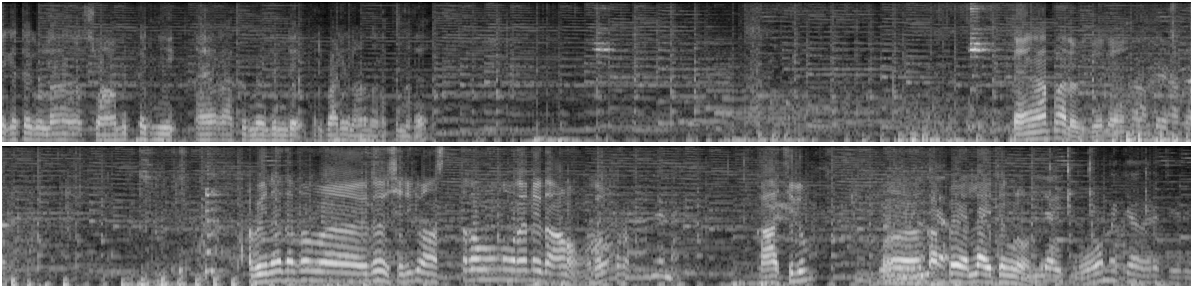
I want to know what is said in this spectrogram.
ഉച്ചക്കത്തേക്കുള്ള സ്വാമിക്കഞ്ഞി തയ്യാറാക്കുന്നതിന്റെ പരിപാടികളാണ് നടക്കുന്നത്. തേങ്ങാപ്പാൽ ഒഴിക്കും അല്ലേ? അപ്പൊ ഇതിനകത്തപ്പം ഇത് ശരിക്കും അസ്ത്രം എന്ന് പറയുന്ന ഇതാണോ? അതോ കാച്ചിലും കപ്പ കപ്പയും എല്ലാ ഐറ്റങ്ങളും ഉണ്ട്? ഓമയ്ക്ക വരെ ചെയ്ത്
